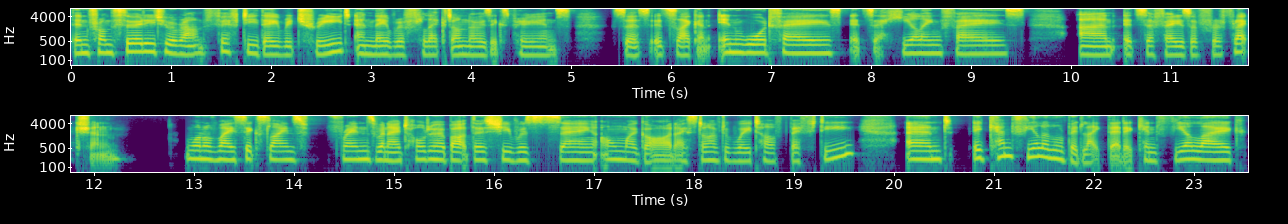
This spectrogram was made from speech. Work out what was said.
Then from 30 to around 50, they retreat and they reflect on those experiences. So it's like an inward phase, it's a healing phase, and it's a phase of reflection. One of my six lines friends, when I told her about this, she was saying, Oh my God, I still have to wait till 50. And it can feel a little bit like that. It can feel like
